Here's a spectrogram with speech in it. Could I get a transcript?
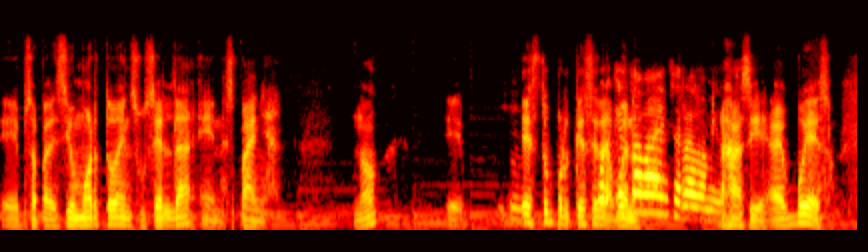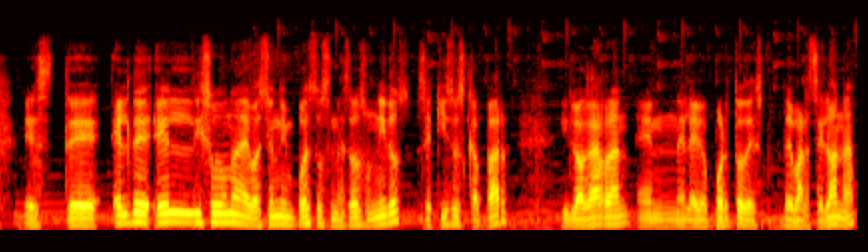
eh, pues apareció muerto en su celda en España, ¿no? Eh, ¿Esto por qué se da? Bueno, estaba encerrado, amigo. Ajá, sí, eh, voy a eso. Este, él, de, él hizo una evasión de impuestos en Estados Unidos, se quiso escapar y lo agarran en el aeropuerto de, de Barcelona,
